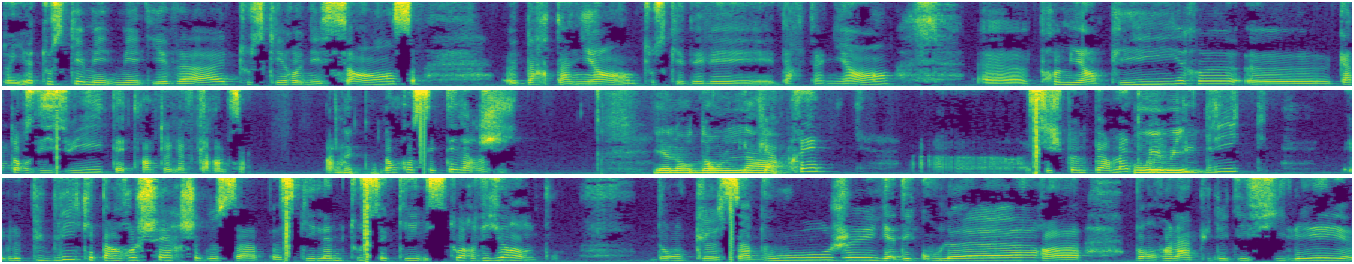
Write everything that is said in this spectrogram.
Donc, il y a tout ce qui est médiéval, tout ce qui est Renaissance, euh, d'Artagnan, tout ce qui est d'Artagnan, euh, Premier Empire, 14-18 euh, et 39-45. Voilà. Donc on s'est élargi. Et alors dans là... Et puis après, si je peux me permettre, le public, le public est en recherche de ça parce qu'il aime tout ce qui est histoire vivante. Donc ça bouge, il y a des couleurs, bon voilà, puis les défilés,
